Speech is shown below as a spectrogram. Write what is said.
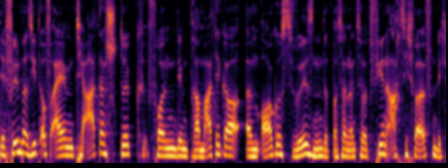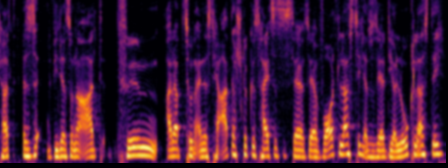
Der Film basiert auf einem Theaterstück von dem Dramatiker ähm, August Wilson, was er 1984 veröffentlicht hat. Es ist wieder so eine Art Filmadaption eines Theaterstückes, heißt es ist sehr, sehr wortlastig, also sehr dialoglastig.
